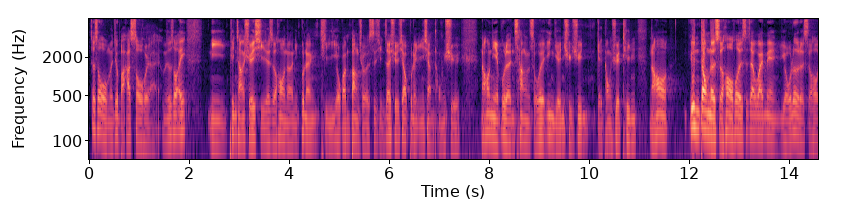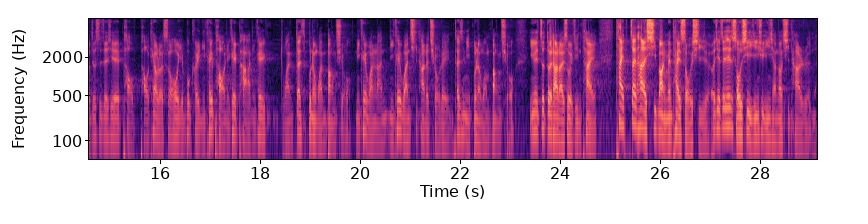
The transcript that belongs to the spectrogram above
这时候我们就把它收回来，我们就说，诶，你平常学习的时候呢，你不能提有关棒球的事情，在学校不能影响同学，然后你也不能唱所谓的应援曲去给同学听，然后运动的时候，或者是在外面游乐的时候，就是这些跑跑跳的时候也不可以。你可以跑，你可以爬，你可以玩，但是不能玩棒球。你可以玩篮，你可以玩其他的球类，但是你不能玩棒球，因为这对他来说已经太太在他的细胞里面太熟悉了，而且这些熟悉已经去影响到其他人了。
